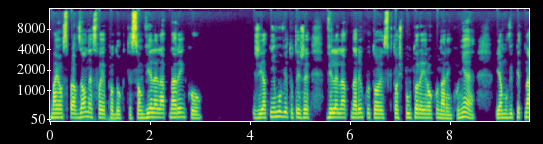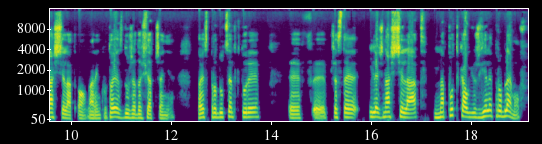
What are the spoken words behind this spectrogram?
mają sprawdzone swoje produkty, są wiele lat na rynku. Że ja nie mówię tutaj, że wiele lat na rynku to jest ktoś półtorej roku na rynku. Nie. Ja mówię 15 lat o na rynku. To jest duże doświadczenie. To jest producent, który y, y, przez te ileśnaście lat napotkał już wiele problemów,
